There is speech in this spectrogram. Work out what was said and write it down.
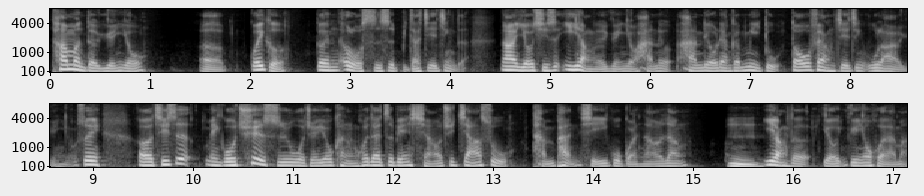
他们的原油呃规格跟俄罗斯是比较接近的。那尤其是伊朗的原油含流含流量跟密度都非常接近乌拉尔原油，所以呃其实美国确实我觉得有可能会在这边想要去加速谈判协议过关，然后让嗯伊朗的有原油回来嘛。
